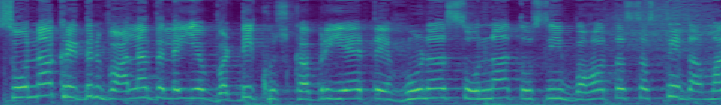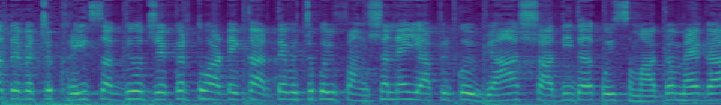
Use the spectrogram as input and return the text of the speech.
ਸੋਨਾ ਖਰੀਦਣ ਵਾਲਿਆਂ ਦੇ ਲਈ ਇਹ ਵੱਡੀ ਖੁਸ਼ਖਬਰੀ ਹੈ ਤੇ ਹੁਣ ਸੋਨਾ ਤੁਸੀਂ ਬਹੁਤ ਸਸਤੇ ਦਾਮਾਂ ਦੇ ਵਿੱਚ ਖਰੀਦ ਸਕਦੇ ਹੋ। ਜੇਕਰ ਤੁਹਾਡੇ ਘਰ ਦੇ ਵਿੱਚ ਕੋਈ ਫੰਕਸ਼ਨ ਹੈ ਜਾਂ ਫਿਰ ਕੋਈ ਵਿਆਹ, ਸ਼ਾਦੀ ਦਾ ਕੋਈ ਸਮਾਗਮ ਹੈਗਾ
